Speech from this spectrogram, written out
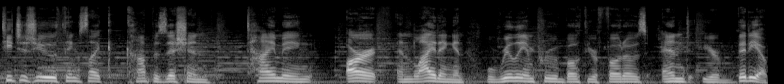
teaches you things like composition, timing, art, and lighting, and will really improve both your photos and your video.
